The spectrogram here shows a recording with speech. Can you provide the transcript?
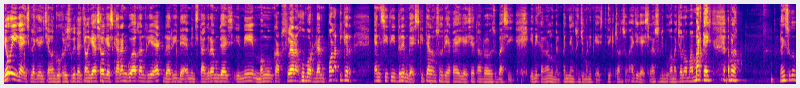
Yoi guys, balik lagi di channel gue Chris kita channel GSL guys. Sekarang gue akan react dari DM Instagram guys. Ini mengungkap selera humor dan pola pikir NCT Dream guys. Kita langsung react aja guys. Saya tahu terlalu basi. Ini karena lumayan panjang 7 menit guys. Jadi kita langsung aja guys. Langsung dibuka sama colok mamar guys. Apa Langsung go.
